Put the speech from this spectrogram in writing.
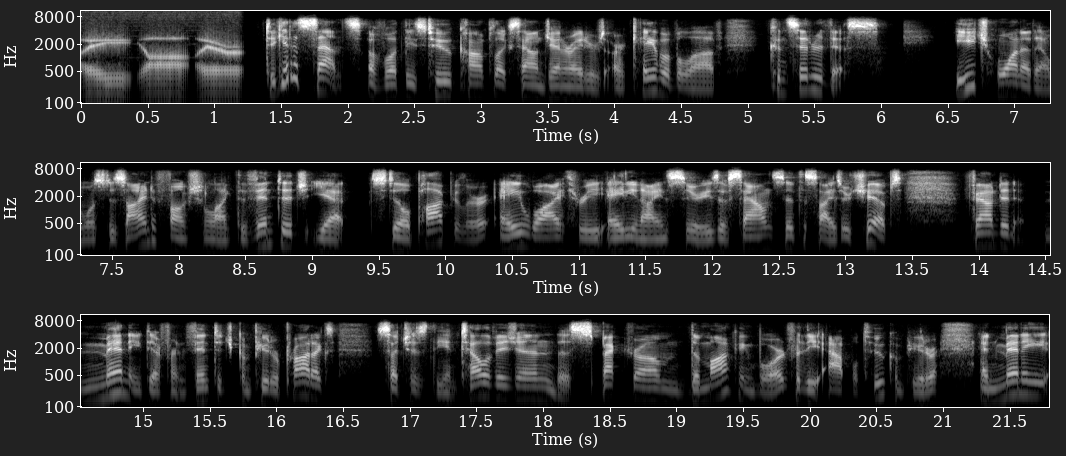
A, ah, er. To get a sense of what these two complex sound generators are capable of, consider this. Each one of them was designed to function like the vintage yet still popular AY389 series of sound synthesizer chips found in many different vintage computer products such as the Intellivision, the Spectrum, the Mockingboard for the Apple II computer, and many,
